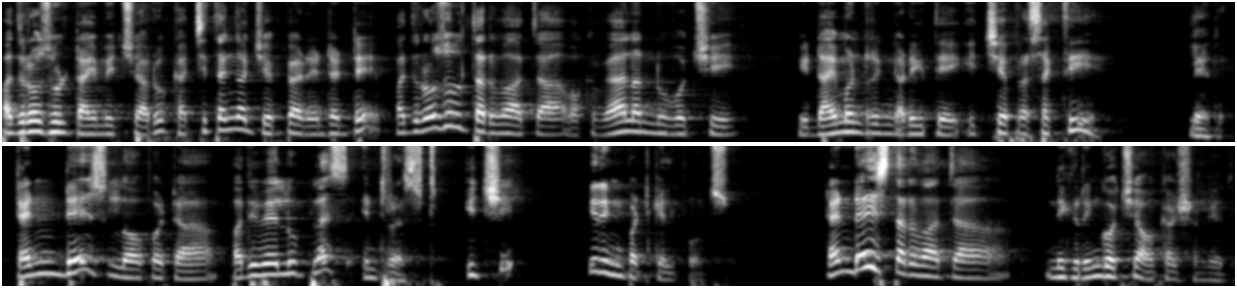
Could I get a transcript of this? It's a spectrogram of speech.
పది రోజులు టైం ఇచ్చారు. ఖచ్చితంగా చెప్పాడు ఏంటంటే పది రోజుల తర్వాత ఒకవేళ నువ్వు వచ్చి ఈ డైమండ్ రింగ్ అడిగితే ఇచ్చే ప్రసక్తి లేదు. టెన్ డేస్ లోపట పదివేలు ప్లస్ ఇంట్రెస్ట్ ఇచ్చి ఈ రింగ్ పట్టుకెళ్ళిపోవచ్చు. టెన్ డేస్ తర్వాత నీకు రింగ్ వచ్చే అవకాశం లేదు.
